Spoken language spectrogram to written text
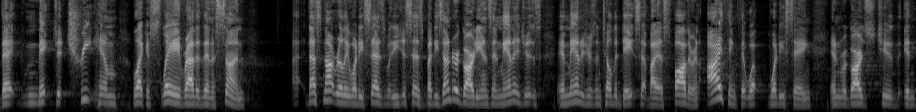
that, make, that treat him like a slave rather than a son. Uh, that's not really what he says, but he just says, but he's under guardians and manages and managers until the date set by his father. And I think that what, what he's saying in regards to, in,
